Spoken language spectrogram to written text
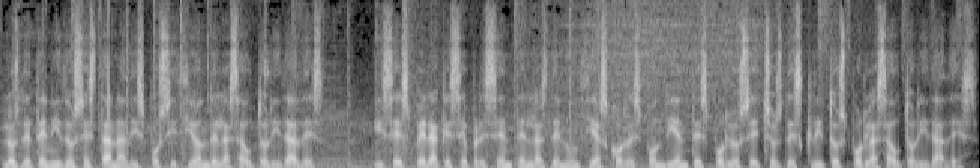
Los detenidos están a disposición de las autoridades, y se espera que se presenten las denuncias correspondientes por los hechos descritos por las autoridades.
